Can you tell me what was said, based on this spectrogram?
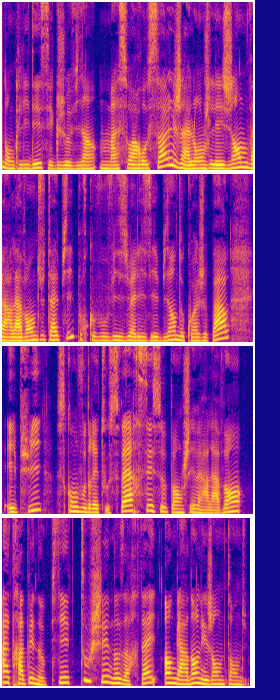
Donc l'idée c'est que je viens m'asseoir au sol, j'allonge les jambes vers l'avant du tapis pour que vous visualisiez bien de quoi je parle. Et puis ce qu'on voudrait tous faire, c'est se pencher vers l'avant, attraper nos pieds, toucher nos orteils en gardant les jambes tendues.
